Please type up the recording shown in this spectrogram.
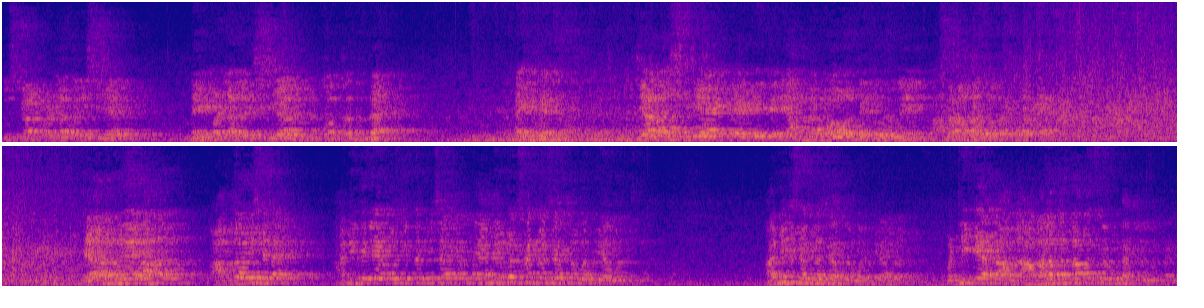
दुष्काळ पडला तरी शिव्या नाही पडला तरी शिव्या तो आमचा धंदा आहे. ज्याला शिव्या ऐकता येते त्याने आमदार व्हावं नाही होऊ नये. असा माझा त्यामुळे हा आमचा विषय आहे. आम्ही कधी या गोष्टीचा विचार करत नाही. आम्ही पण संघर्षात्मक आलो. आम्ही संघर्षात्मक आलो. पण ठीक आहे आता आम्हाला बदनामच करून टाकलं लोकांना.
